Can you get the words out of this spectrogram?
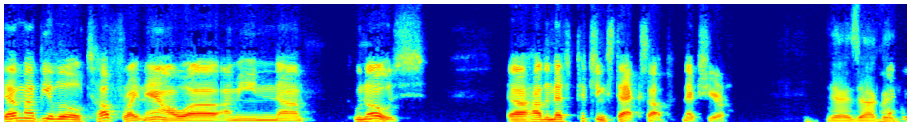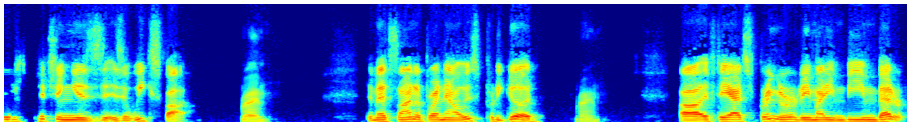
That might be a little tough right now. Uh, I mean, uh, who knows uh, how the Mets pitching stacks up next year? Yeah, exactly. Pitching is is a weak spot. Right. The Mets lineup right now is pretty good. Right. Uh, if they add Springer, they might even be even better.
